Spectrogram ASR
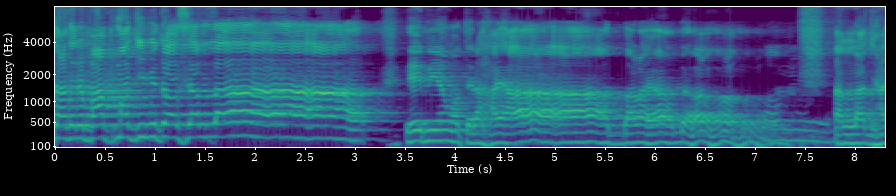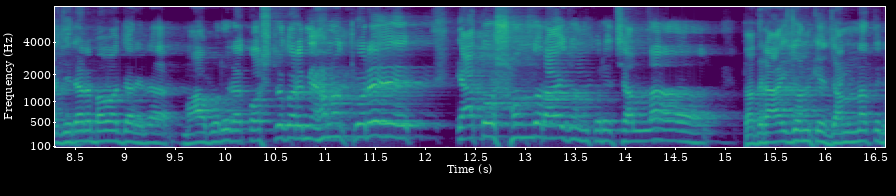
যাদের বাপ মা জীবিত আছে, আল্লাহ এই নিয়মতের হায়াত বাড়ায়া আল্লাহ ঝাঁঝিরার বাবা যারেরা, মা বোনেরা কষ্ট করে, মেহনত করে, এত সুন্দর আয়োজন করেছে আল্লাহ। তাদের আয়োজনকে জান্নাতের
